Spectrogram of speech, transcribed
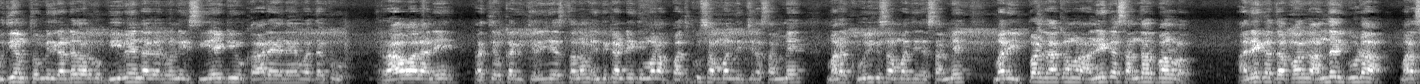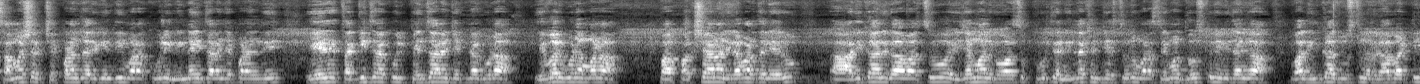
ఉదయం తొమ్మిది గంటల వరకు బీవే నగర్లోని సిఐటియు కార్యాలయం వద్దకు రావాలని ప్రతి ఒక్కరికి తెలియజేస్తున్నాం. ఎందుకంటే ఇది మన బతుకు సంబంధించిన సమ్మె మన కూలికి సంబంధించిన సమ్మె. మరి ఇప్పటిదాకా మన అనేక సందర్భాల్లో అనేక దఫాలుగా అందరికి కూడా మన సమస్యలు చెప్పడం జరిగింది మన కూలి నిర్ణయించాలని చెప్పడం జరిగింది. ఏదైతే తగ్గించిన కూలి పెంచాలని చెప్పినా కూడా ఎవరు కూడా మన పక్షాన నిలబడతలేరు. అధికారులు కావచ్చు యజమానులు కావచ్చు పూర్తిగా నిర్లక్ష్యం చేస్తున్నారు. మన శ్రమను దోసుకునే విధంగా వాళ్ళు ఇంకా చూస్తున్నారు కాబట్టి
